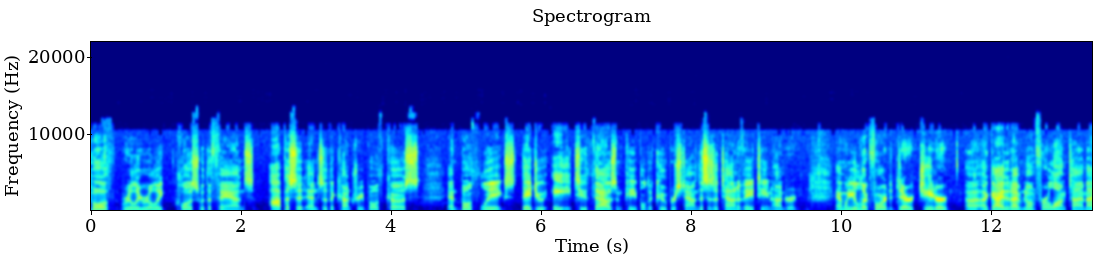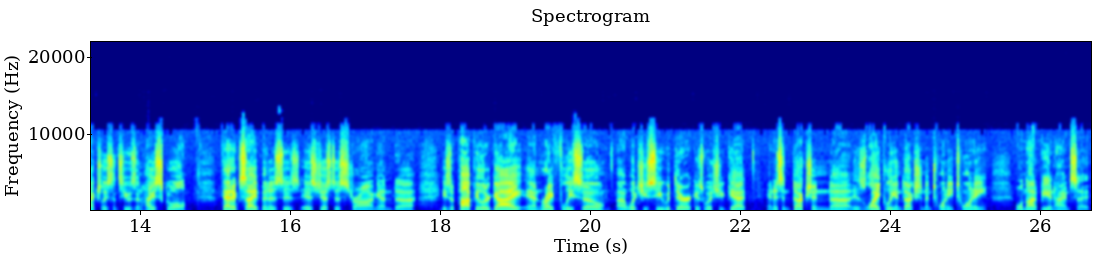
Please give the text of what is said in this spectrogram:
both really, really close with the fans, opposite ends of the country, both coasts and both leagues. They drew 82,000 people to Cooperstown. This is a town of 1,800. And when you look forward to Derek Jeter, uh, a guy that I've known for a long time, actually since he was in high school, that excitement is, is, is just as strong. And uh, he's a popular guy, and rightfully so. Uh, what you see with Derek is what you get. And his induction, uh, his likely induction in 2020, will not be in hindsight.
